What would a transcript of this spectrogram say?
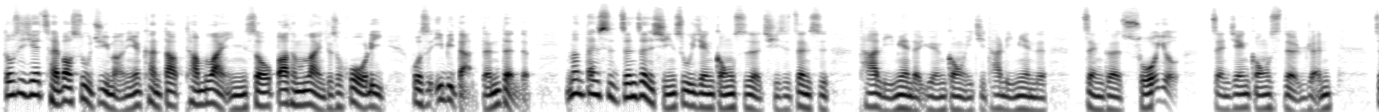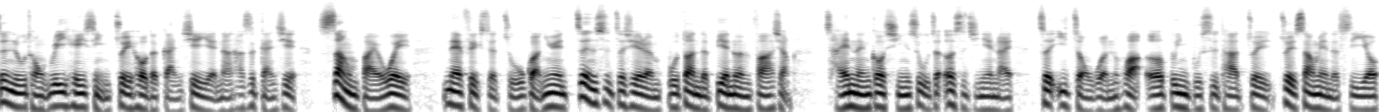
都是一些财报数据嘛。你要看到 top line 营收，bottom line 就是获利，或是 EBITDA 等等的。那但是真正形塑一间公司的，其实正是它里面的员工以及它里面的整个所有整间公司的人。正如同 Reed Hastings 最后的感谢言呢，他是感谢上百位 Netflix 的主管，因为正是这些人不断的辩论发想。才能够形塑这二十几年来这一种文化，而并不是他最最上面的 CEO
